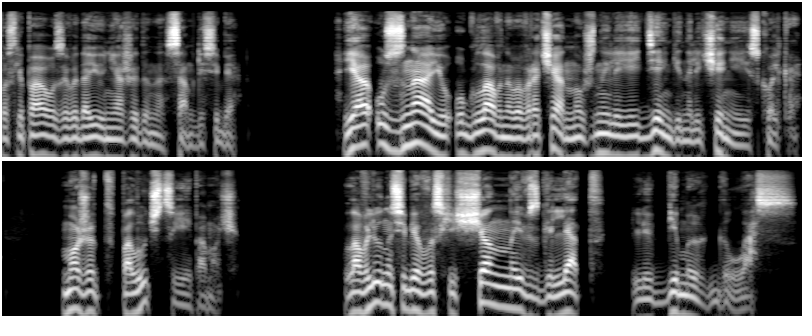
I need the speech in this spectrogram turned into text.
После паузы выдаю неожиданно, сам для себя. Я узнаю у главного врача, нужны ли ей деньги на лечение и сколько. Может, получится ей помочь. Ловлю на себе восхищенный взгляд любимых глаз.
